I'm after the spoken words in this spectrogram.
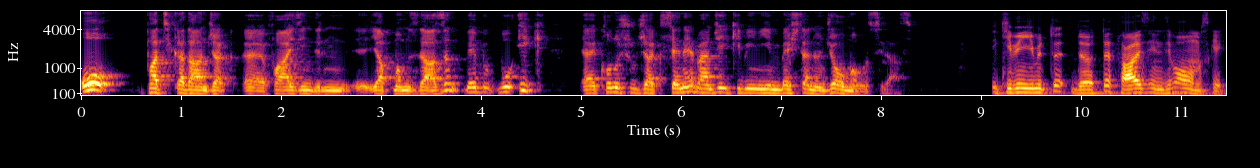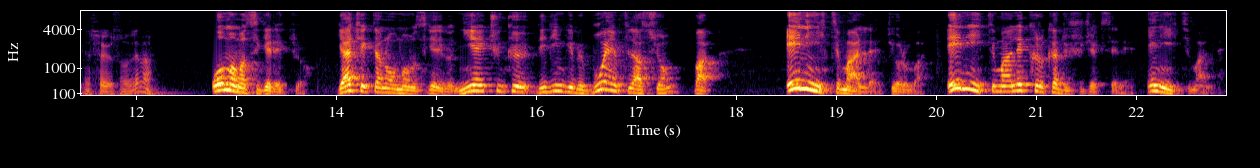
o patikada ancak e, faiz indirim e, yapmamız lazım ve bu, bu ilk e, konuşulacak sene bence 2025'ten önce olmaması lazım. 2024'te faiz indirimi olmaması gerektiğini söylüyorsunuz değil mi? Olmaması gerekiyor. Gerçekten olmaması gerekiyor. Niye? Çünkü dediğim gibi bu enflasyon bak en iyi ihtimalle diyorum bak en iyi ihtimalle 40'a düşecek sene. En iyi ihtimalle.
